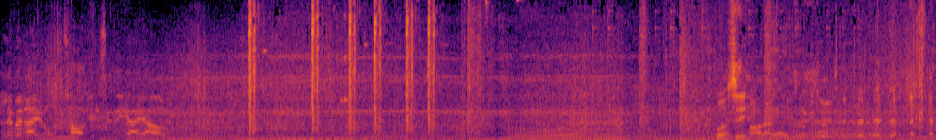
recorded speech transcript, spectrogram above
Eliminate all targets in the AO. Whoopsie. Oh, that piece of shit.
